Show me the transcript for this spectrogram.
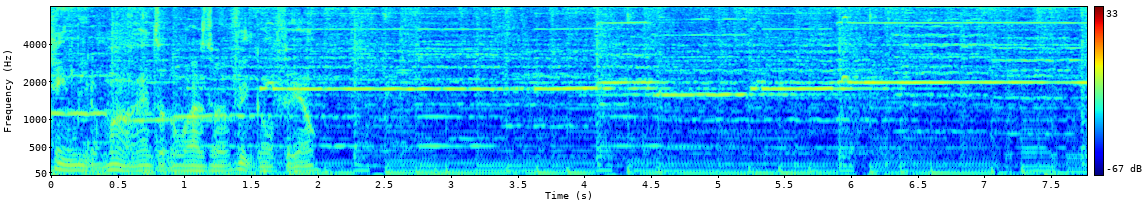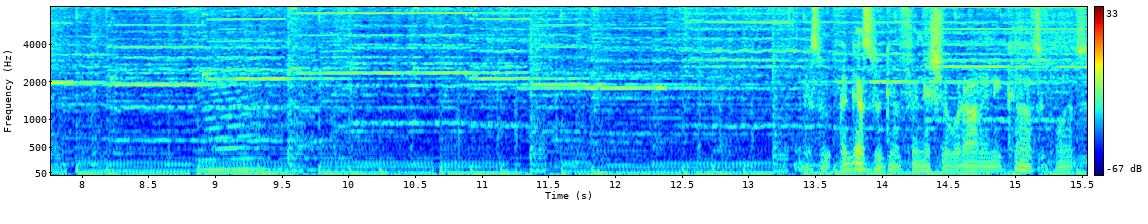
Can't lead the mines, otherwise the event gonna fail. I guess we can finish it without any consequence.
